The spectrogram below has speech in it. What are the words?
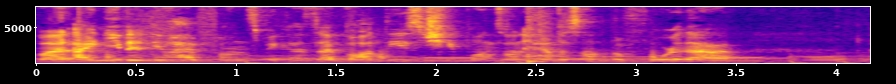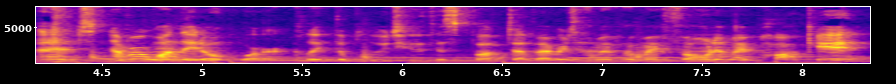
But I needed new headphones because I bought these cheap ones on Amazon before that. And number one, they don't work. Like the Bluetooth is fucked up. Every time I put my phone in my pocket,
